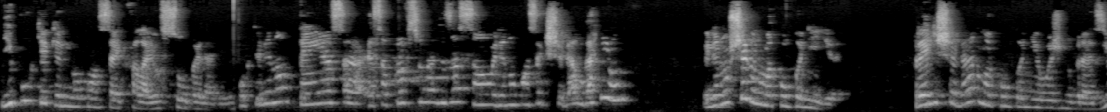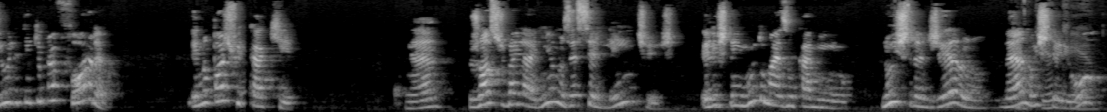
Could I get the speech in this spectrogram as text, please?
E por que, que ele não consegue falar, eu sou bailarino? Porque ele não tem essa, essa profissionalização, ele não consegue chegar a lugar nenhum. Ele não chega numa companhia. Para ele chegar numa companhia hoje no Brasil, ele tem que ir para fora. Ele não pode ficar aqui, né? Os nossos bailarinos excelentes, eles têm muito mais um caminho no estrangeiro, né, no exterior,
